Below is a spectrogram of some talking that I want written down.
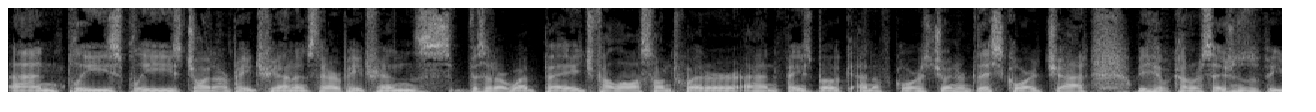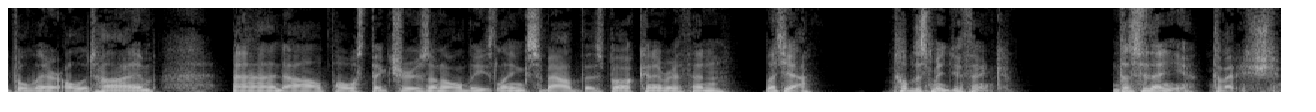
And please, please join our Patreon. It's there, our patrons. Visit our webpage, follow us on Twitter and Facebook, and of course, join our Discord chat. We have conversations with people there all the time, and I'll post pictures and all these links about this book and everything. But yeah, hope this made you think. До свидания, товарищи.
